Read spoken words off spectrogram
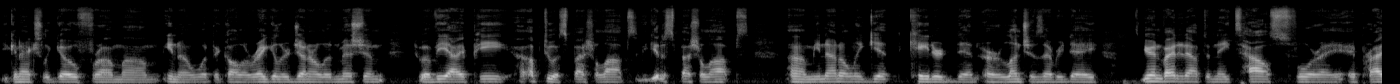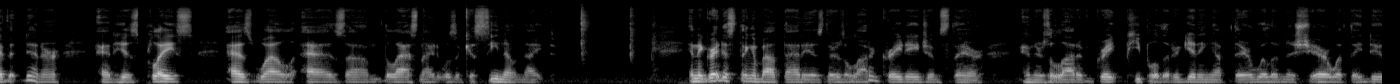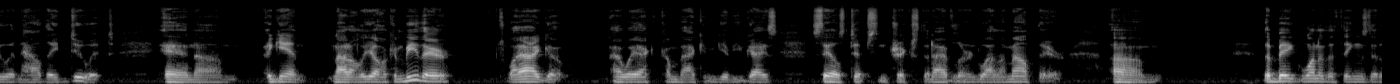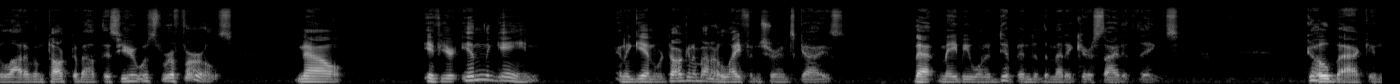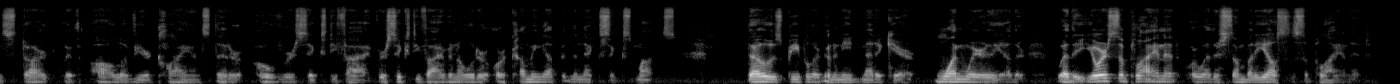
You can actually go from um, you know what they call a regular general admission to a VIP up to a special ops. If you get a special ops, um, you not only get catered din- or lunches every day, you're invited out to Nate's house for a, a private dinner at his place, as well as um, the last night it was a casino night. And the greatest thing about that is there's a lot of great agents there, and there's a lot of great people that are getting up there willing to share what they do and how they do it. And um, again, not all y'all can be there. That's why I go. That way I can come back and give you guys sales tips and tricks that I've learned while I'm out there. Um, the big one of the things that a lot of them talked about this year was referrals. Now, if you're in the game, and again, we're talking about our life insurance guys that maybe want to dip into the Medicare side of things, go back and start with all of your clients that are over 65 or 65 and older or coming up in the next six months. Those people are going to need Medicare one way or the other, whether you're supplying it or whether somebody else is supplying it.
